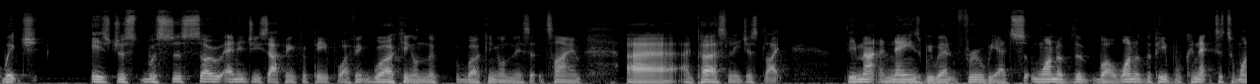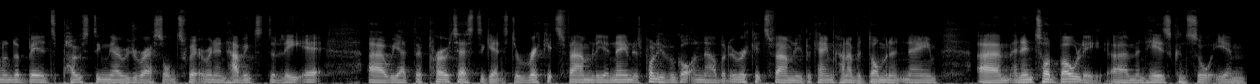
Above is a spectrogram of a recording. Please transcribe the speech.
which is just was just so energy sapping for people. I think working on the working on this at the time, uh, and personally, just like the amount of names we went through. We had one of the well, one of the people connected to one of the bids posting their address on Twitter and then having to delete it. Uh, we had the protest against the Ricketts family, a name that's probably forgotten now, but the Ricketts family became kind of a dominant name. Um, and then Todd Boehly um, and his consortium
